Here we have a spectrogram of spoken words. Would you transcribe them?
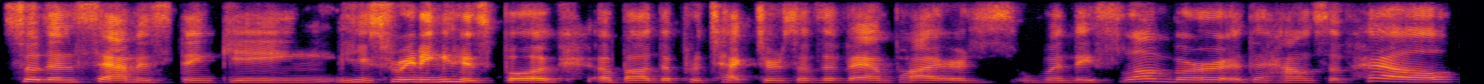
So then Sam is thinking, he's reading his book about the protectors of the vampires when they slumber at the hounds of hell.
